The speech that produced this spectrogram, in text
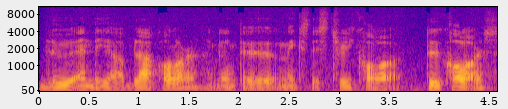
blue and the uh, black color. I'm going to mix these three color two colors.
